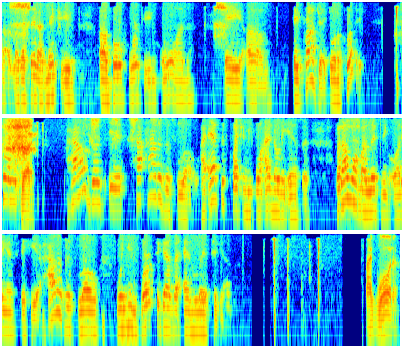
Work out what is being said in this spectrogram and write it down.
uh, like I said, I met you uh, both working on a um, a project on a play. So Right. How does it how, how does this flow? I asked this question before. I know the answer, but I want my listening audience to hear. How does this flow when you work together and live together? Like water.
